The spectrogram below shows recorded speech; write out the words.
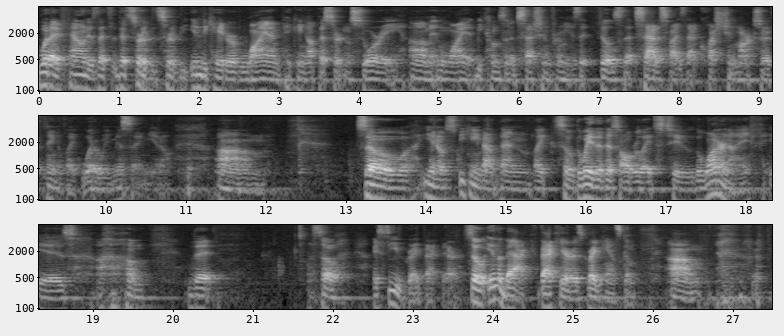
what I've found is that's, that's sort of sort of the indicator of why I'm picking up a certain story um, and why it becomes an obsession for me is it fills that satisfies that question mark sort of thing of like what are we missing you know? Um, so you know speaking about then like so the way that this all relates to the water knife is um, that so I see you Greg back there. So in the back back here is Greg Hanscom. Um,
